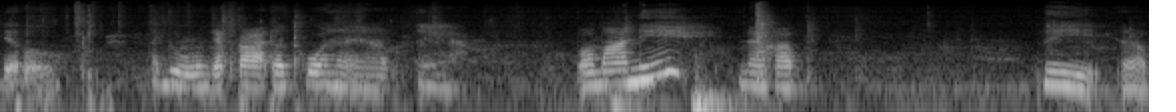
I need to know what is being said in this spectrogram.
เดี๋ยวดูบรรยากาศทั่วๆหน่อยครับ ประมาณนี้นะครับ นี่นะครับ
